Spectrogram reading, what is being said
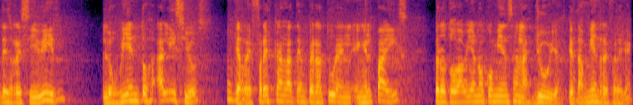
de recibir los vientos alisios que refrescan la temperatura en, en el país, pero todavía no comienzan las lluvias que también refrescan.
